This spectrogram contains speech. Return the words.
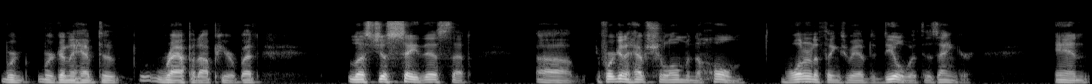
we're we're going to have to wrap it up here. But let's just say this: that uh, if we're going to have shalom in the home, one of the things we have to deal with is anger, and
